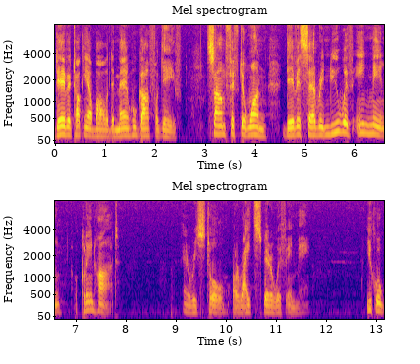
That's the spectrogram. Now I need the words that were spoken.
David talking about the man who God forgave. Psalm 51, David said, Renew within me a clean heart and restore a right spirit within me. You could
